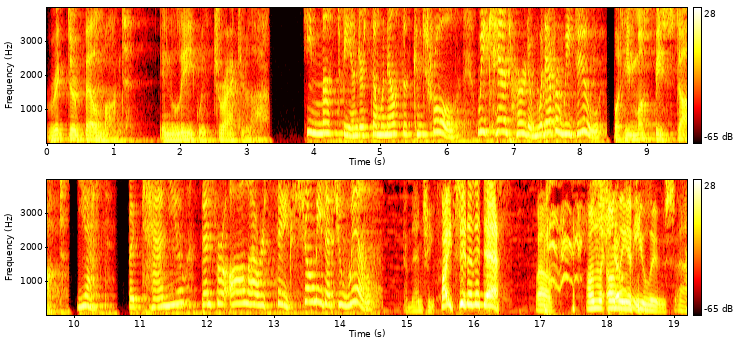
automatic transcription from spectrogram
Richter Belmont. In league with Dracula. He must be under someone else's control. We can't hurt him, whatever we do. But he must be stopped. Yes, but can you? Then for all our sakes, show me that you will. And then she fights you to the death. Well, only only if me. you lose. Uh,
